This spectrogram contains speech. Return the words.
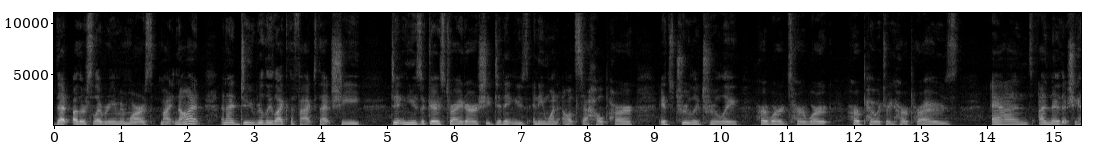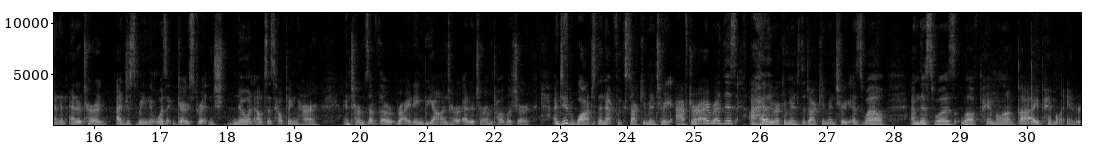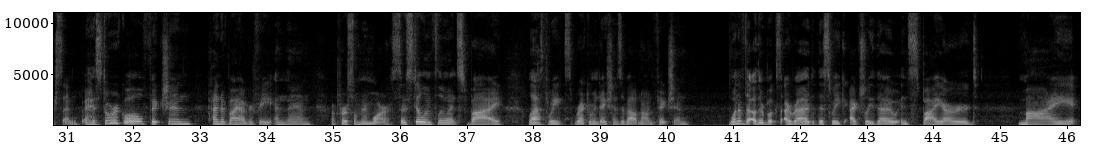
that other celebrity memoirs might not. And I do really like the fact that she didn't use a ghostwriter, she didn't use anyone else to help her. It's truly, truly her words, her work, her poetry, her prose. And I know that she had an editor. I, just mean it wasn't ghost written. She, no one else is helping her in terms of the writing beyond her editor and publisher. I did watch the Netflix documentary after I read this. I highly recommend the documentary as well. And this was Love Pamela by Pamela Anderson, a historical fiction kind of biography, and then a personal memoir. So, still influenced by last week's recommendations about nonfiction. One of the other books I read this week, actually, though, inspired my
